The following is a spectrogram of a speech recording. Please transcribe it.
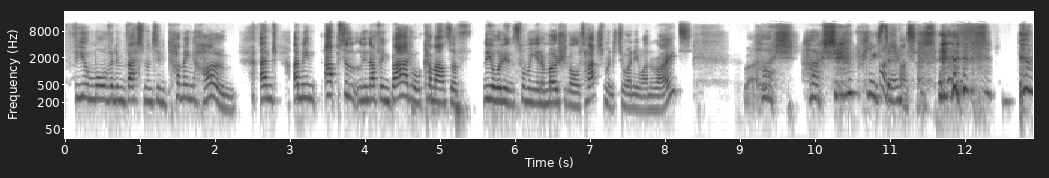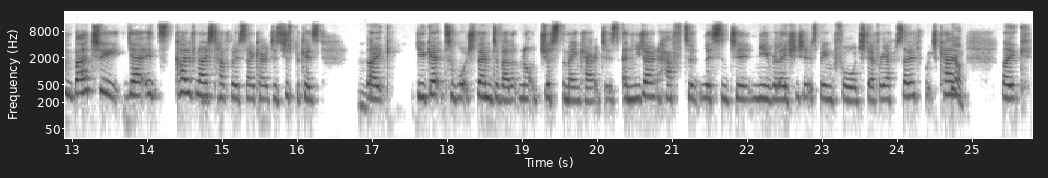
feel more of an investment in coming home. And i mean absolutely nothing bad will come out of the audience forming an emotional attachment to anyone right Right. Hush, hush, please Hush, don't. hush, but actually, yeah, it's kind of nice to have those side characters just because, Mm. like, you get to watch them develop, not just the main characters, and you don't have to listen to new relationships being forged every episode, which can, Yeah. like,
